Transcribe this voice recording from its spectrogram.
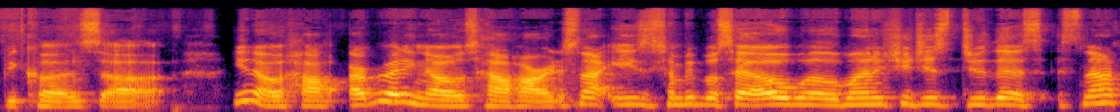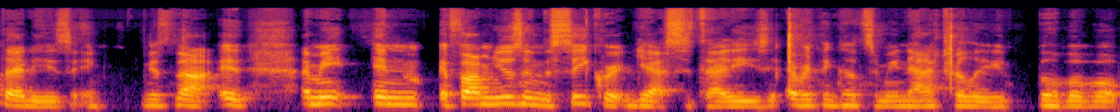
because uh, you know how everybody knows how hard it's not easy. Some people say oh well why don't you just do this? It's not that easy. It's not it, i mean in if i'm using the secret yes it's that easy. Everything comes to me naturally blah blah blah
